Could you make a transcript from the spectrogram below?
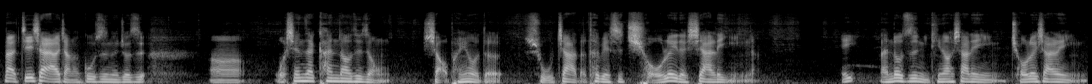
那接下来要讲的故事呢，就是，呃，我现在看到这种小朋友的暑假的，特别是球类的夏令营啊，诶，蓝豆汁，你听到夏令营、球类夏令营，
